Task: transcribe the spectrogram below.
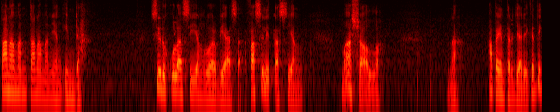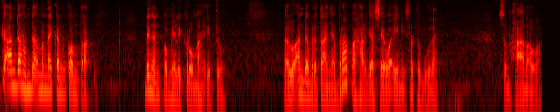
tanaman-tanaman yang indah. Sirkulasi yang luar biasa, fasilitas yang Masya Allah Nah, apa yang terjadi? Ketika Anda hendak menaikkan kontrak dengan pemilik rumah itu, lalu Anda bertanya, berapa harga sewa ini satu bulan? Subhanallah.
